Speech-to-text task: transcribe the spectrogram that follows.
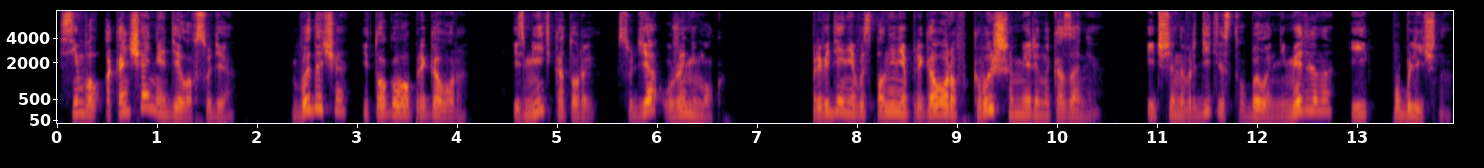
Символ окончания дела в суде – выдача итогового приговора, изменить который судья уже не мог. Приведение в исполнение приговоров к высшей мере наказания и членовредительство было немедленно и публично.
